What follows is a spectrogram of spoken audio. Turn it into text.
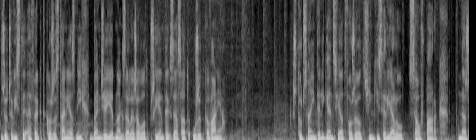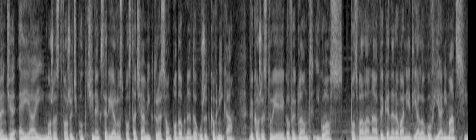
Rzeczywisty efekt korzystania z nich będzie jednak zależał od przyjętych zasad użytkowania. Sztuczna inteligencja tworzy odcinki serialu South Park. Narzędzie AI może stworzyć odcinek serialu z postaciami, które są podobne do użytkownika. Wykorzystuje jego wygląd i głos. Pozwala na wygenerowanie dialogów i animacji.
